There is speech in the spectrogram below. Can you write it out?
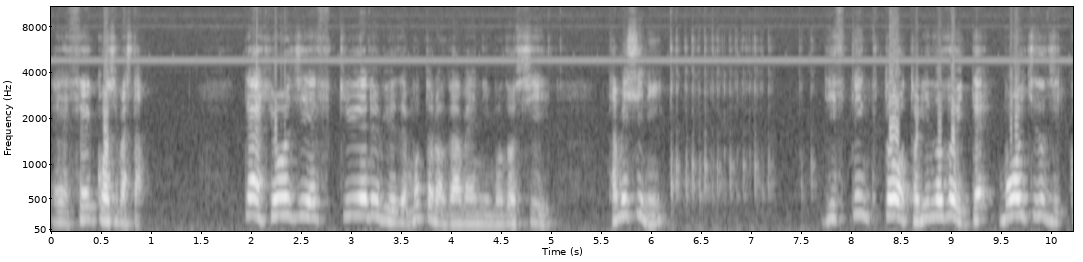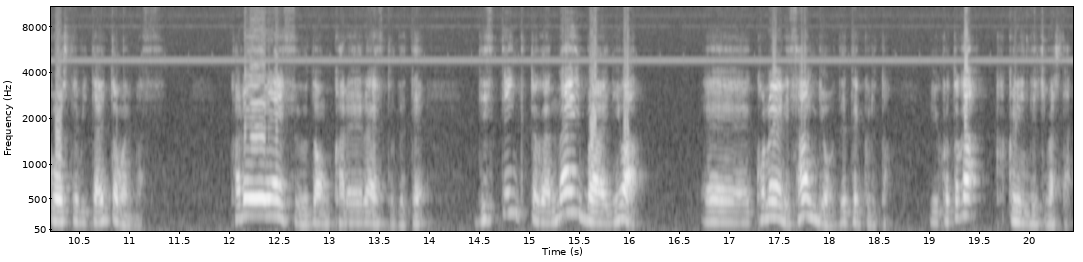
えー、成功しました。では、表示 SQL ビューで元の画面に戻し、試しに DISTINCT を取り除いてもう一度実行してみたいと思います。カレーライス、うどん、カレーライスと出て、 DISTINCT がない場合には、えー、このように3行出てくるということが確認できました。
